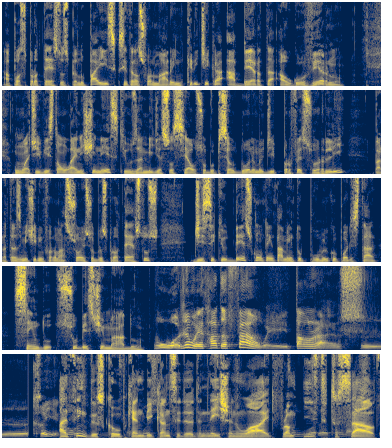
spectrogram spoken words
após protestos pelo país que se transformaram em crítica aberta ao governo. Um ativista online chinês que usa a mídia social sob o pseudônimo de Professor Li para transmitir informações sobre os protestos, disse que o descontentamento público pode estar sendo subestimado. I think the scope can be considered nationwide, from east to south,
